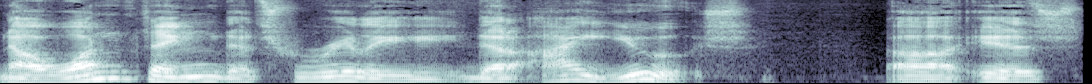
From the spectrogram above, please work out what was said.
Now, one thing that's really that I use uh, is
